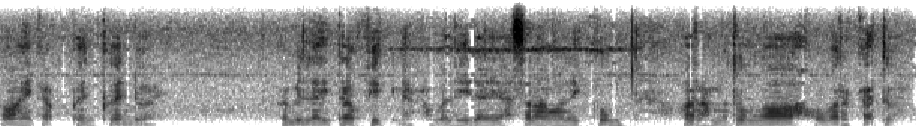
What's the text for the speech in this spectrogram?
ต่อให้กับเพื่อนๆด้วยวะบิลลาฮิต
